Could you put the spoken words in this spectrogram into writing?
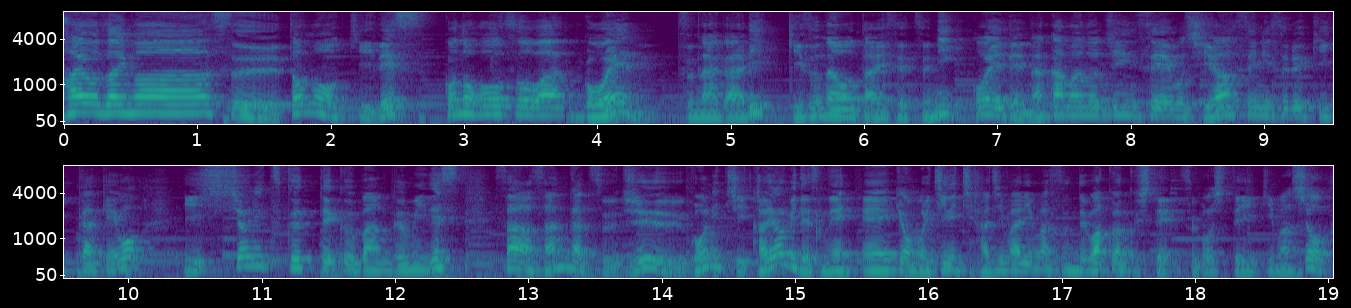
はようございます。ともきです。この放送はご縁、つながり、絆を大切に声で仲間の人生を幸せにするきっかけを一緒に作っていく番組です。さあ、3月15日火曜日ですね。えー今日も一日始まりますんでワクワクして過ごしていきましょう。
